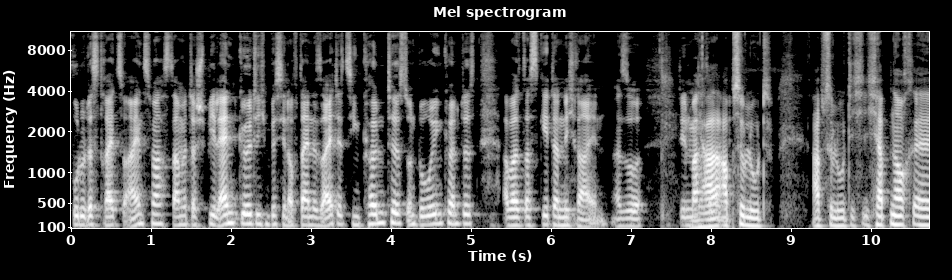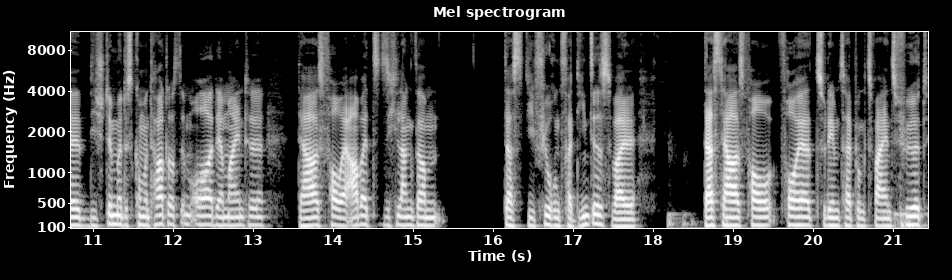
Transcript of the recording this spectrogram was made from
wo du das 3 zu 1 machst, damit das Spiel endgültig ein bisschen auf deine Seite ziehen könntest und beruhigen könntest, aber das geht dann nicht rein. Also den macht Ja, er nicht. Absolut. Ich, ich habe noch äh, die Stimme des Kommentators im Ohr, der meinte, der HSV erarbeitet sich langsam, dass die Führung verdient ist, weil dass der HSV vorher zu dem Zeitpunkt 2-1 führt,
